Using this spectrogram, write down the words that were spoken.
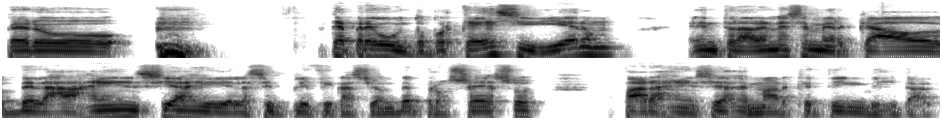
pero te pregunto, ¿por qué decidieron entrar en ese mercado de las agencias y de la simplificación de procesos para agencias de marketing digital?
